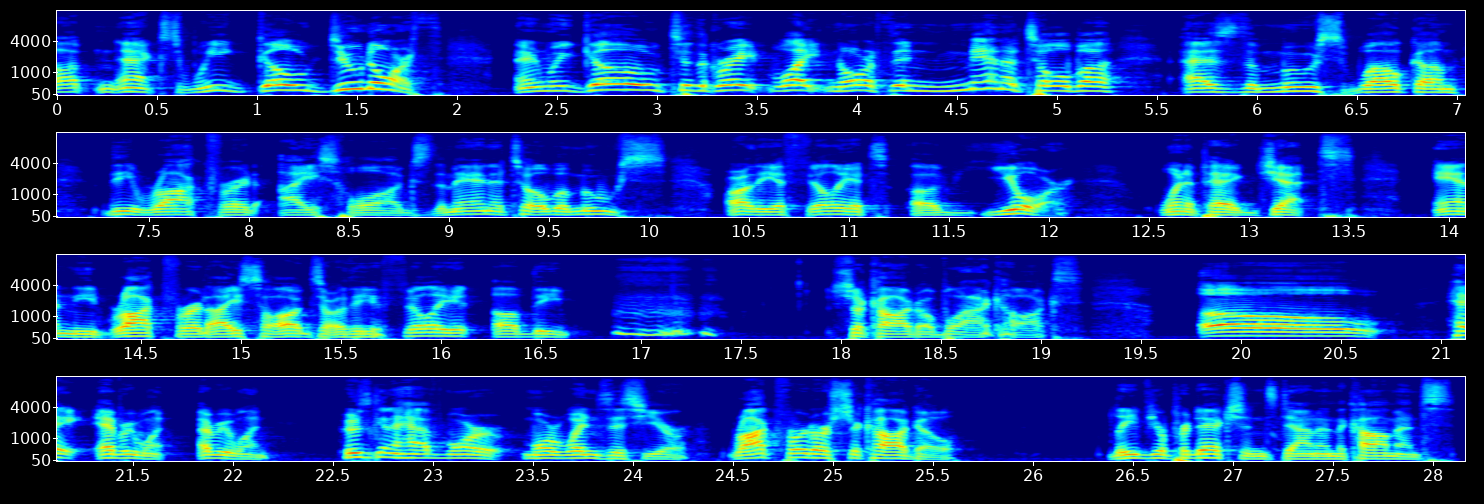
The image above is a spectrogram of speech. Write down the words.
Up next, we go due north and we go to the Great White North in Manitoba as the Moose welcome the Rockford Ice Hogs. The Manitoba Moose are the affiliates of your Winnipeg Jets, and the Rockford Ice Hogs are the affiliate of the Chicago Blackhawks. Oh, hey everyone, everyone, who's going to have more more wins this year? Rockford or Chicago? Leave your predictions down in the comments.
